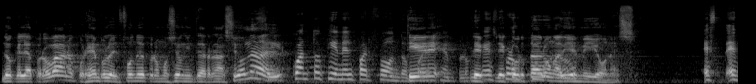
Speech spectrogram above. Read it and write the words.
lo que le aprobaron, por ejemplo, el Fondo de Promoción Internacional. ¿Cuánto tiene el fondo, tiene, por ejemplo? Le, cortaron a 10 millones. Eh,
